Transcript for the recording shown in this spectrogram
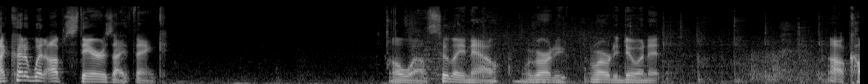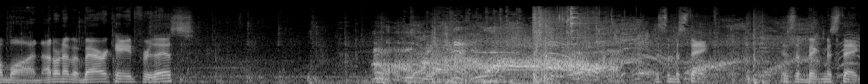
I could have went upstairs. I think. Oh well, it's too late now. We've already we're already doing it. Oh come on! I don't have a barricade for this. It's a mistake. It's a big mistake.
